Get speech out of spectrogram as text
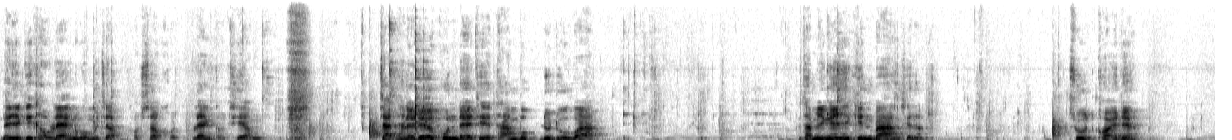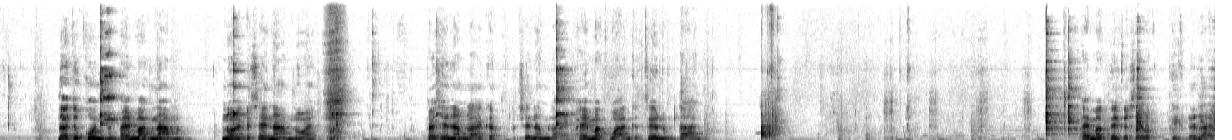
เดี๋ยวยังกี้เขาแรงนะผมมาจับเขาวเสาเขาแรงเขาเทียง จัดให้เลยเด้อคุณเดี๋ยวที่ถามบุ๊บดูๆว่าทำยังไงให้กินบ้างสินะสูตรข่อยเด้อเราจะก้นกันไปมักน้ำน้อยกับใส่น้ำน้อยไผ่ใช้น้ำหลายกับใช้น้ำหลายไผ่มักหวานกับเสื้อน้ำตาลไผ่มักเผ็ดกับใส่บักพริกหลาย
